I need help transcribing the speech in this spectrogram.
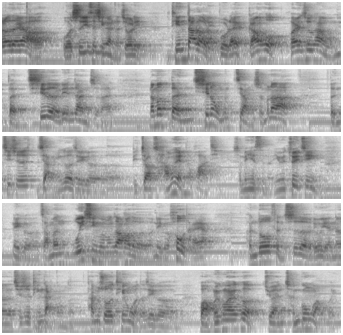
Hello，大家好，我是一次情感的 Jolly，听大道理不如来点干货，欢迎收看我们本期的恋战指南。那么本期呢，我们讲什么呢？本期其实讲一个这个比较长远的话题，什么意思呢？因为最近那个咱们微信公众账号的那个后台啊，很多粉丝的留言呢，其实挺感动的。他们说听我的这个挽回公开课，居然成功挽回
